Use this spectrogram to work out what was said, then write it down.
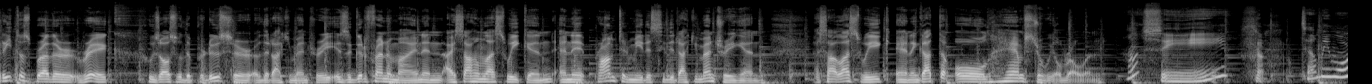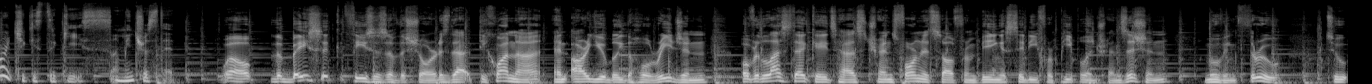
Rito's brother, Rick, who's also the producer of the documentary, is a good friend of mine, and I saw him last weekend, and it prompted me to see the documentary again. I saw it last week, and it got the old hamster wheel rolling. Oh, see? Tell me more, chiquistriquis. I'm interested. Well, the basic thesis of the short is that Tijuana, and arguably the whole region, over the last decades has transformed itself from being a city for people in transition, moving through, to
